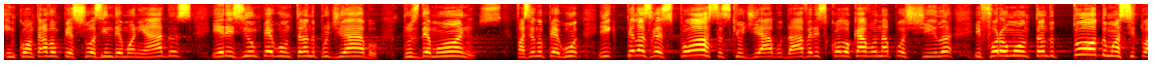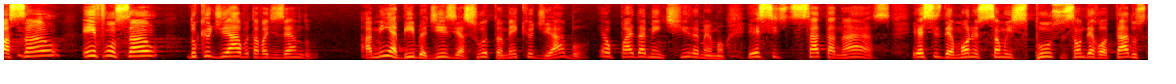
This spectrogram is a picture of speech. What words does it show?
encontravam pessoas endemoniadas e eles iam perguntando para o diabo, para os demônios, fazendo perguntas, e pelas respostas que o diabo dava, eles colocavam na apostila e foram montando toda uma situação em função do que o diabo estava dizendo. A minha Bíblia diz, e a sua também, que o diabo é o pai da mentira, meu irmão. Esse Satanás, esses demônios são expulsos, são derrotados,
